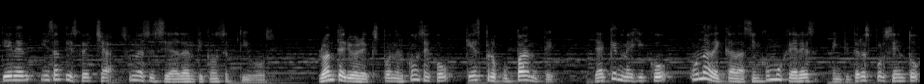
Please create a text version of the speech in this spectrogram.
tienen insatisfecha su necesidad de anticonceptivos. Lo anterior expone el Consejo que es preocupante, ya que en México una de cada 5 mujeres, 23%,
